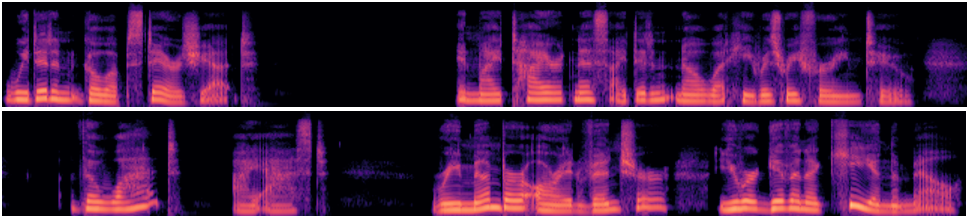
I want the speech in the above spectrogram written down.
we didn't go upstairs yet. In my tiredness, I didn't know what he was referring to. The what? I asked. Remember our adventure? You were given a key in the mail.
